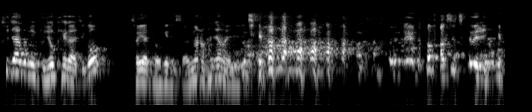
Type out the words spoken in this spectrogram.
투자금이 부족해가지고 저희한테 오게 됐어요. 얼마나 환영할 일인지. 박수 쳐드리는 거예요.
